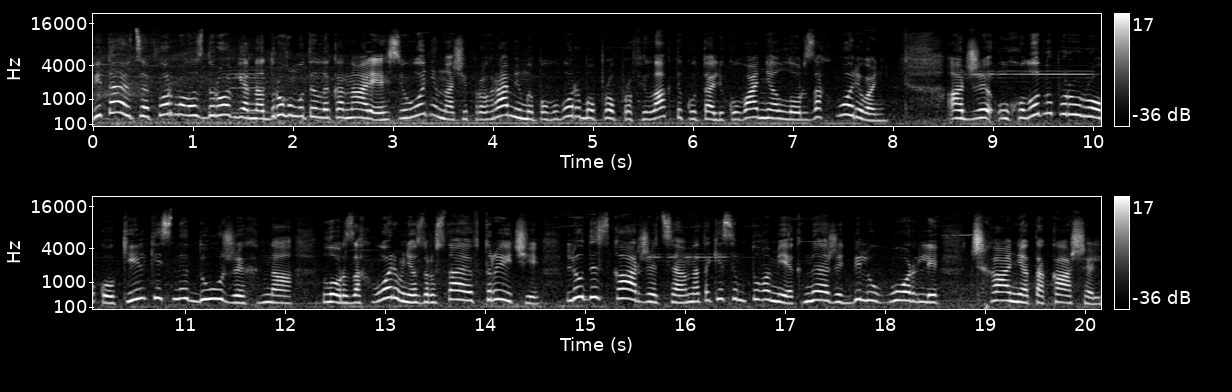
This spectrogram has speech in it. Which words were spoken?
Вітаю, це формула здоров'я на другому телеканалі. Сьогодні в нашій програмі ми поговоримо про профілактику та лікування лор-захворювань. Адже у холодну пору року кількість недужих на лор-захворювання зростає втричі. Люди скаржаться на такі симптоми, як нежить, біль у горлі, чхання та кашель.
